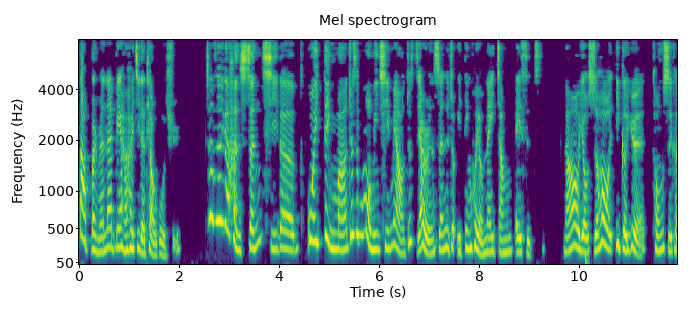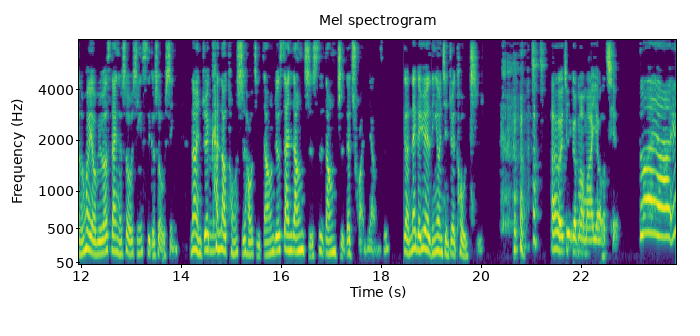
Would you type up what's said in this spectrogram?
到本人那边还会记得跳过去，就是一个很神奇的规定吗？就是莫名其妙，就是只要有人生日，就一定会有那一张 A4 纸。然后有时候一个月同时可能会有，比如说三个寿星、四个寿星，那你就会看到同时好几张，嗯、就三张纸、四张纸在传这样子。个那个月零用钱就会透支，还回去跟妈妈要钱。对啊，因为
